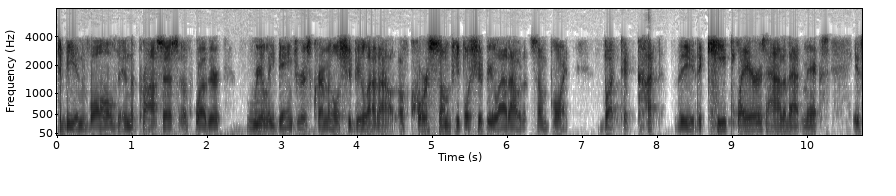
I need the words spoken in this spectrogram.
to be involved in the process of whether really dangerous criminals should be let out. Of course, some people should be let out at some point, but to cut the the key players out of that mix is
